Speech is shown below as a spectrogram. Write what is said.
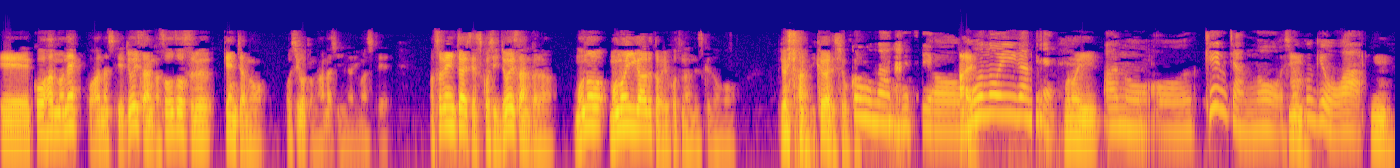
えー後半のね、お話でジョイさんが想像するケンちゃんのお仕事の話になりまして、それに対して少しジョイさんから物、物言いがあるということなんですけども、ジョイさんいかがでしょうか？そうなんですよ。はい物言いがね、物言い。あのー、ケンちゃんの職業は、うん。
